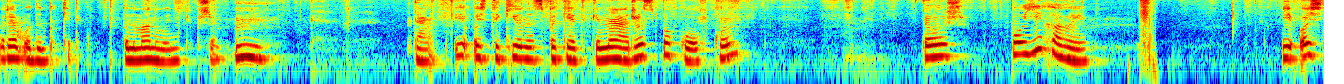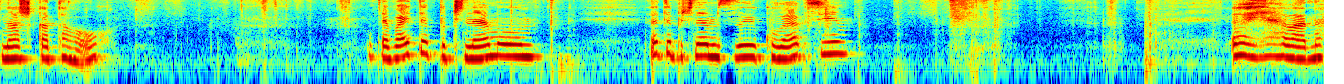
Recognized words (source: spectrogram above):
Беремо один пакетик, бо нема новинки. М. Так, і ось такі у нас пакетики на розпаковку. Тож, поїхали! І ось наш каталог. Давайте почнемо. Давайте почнемо з колекції. Ой, ладно.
